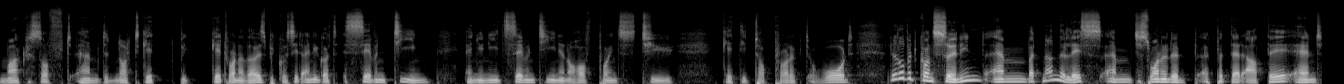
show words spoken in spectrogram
Microsoft um, did not get get one of those because it only got 17 and you need 17 and a half points to get the top product award. A little bit concerning, um, but nonetheless, um, just wanted to uh, put that out there. And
